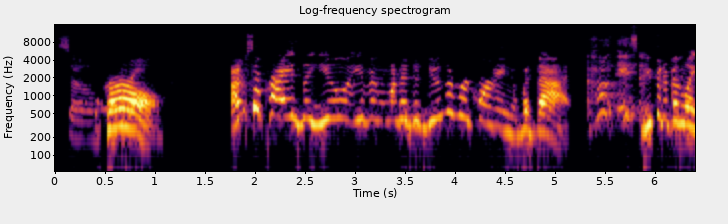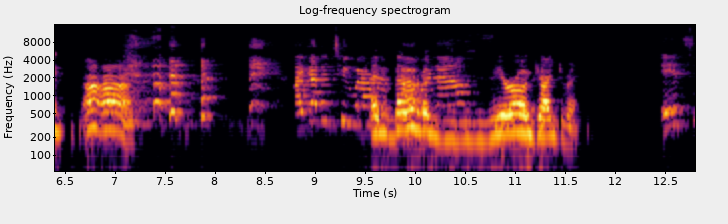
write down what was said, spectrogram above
So, Girl, I'm surprised that you even wanted to do the recording with that. oh, it's. You could have been like, uh uh I got a two-hour And there would have been zero judgment. It's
